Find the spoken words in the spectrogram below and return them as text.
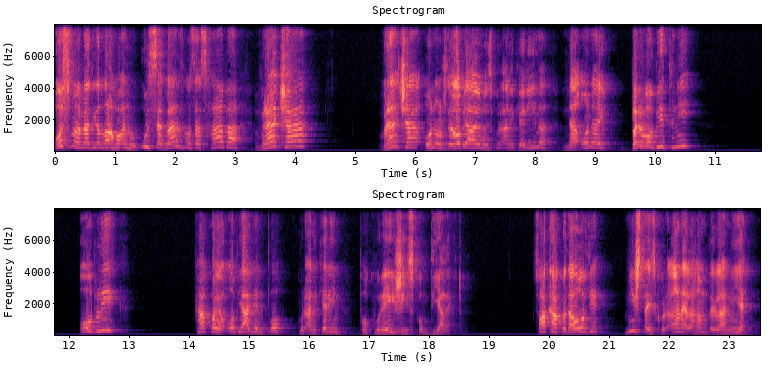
Osman radijallahu anhu uz saglasno sa sahaba vraća vraća ono što je objavljeno iz Kur'ana Kerima na onaj prvobitni oblik kako je objavljen po Kur'an Kerim po kurejšijskom dijalektu. Svakako da ovdje ništa iz Kur'ana, alhamdulillah, nije,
